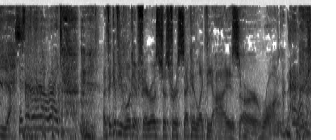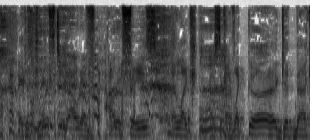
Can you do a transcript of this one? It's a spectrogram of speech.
Yes. Is everyone all right? I think if you look at Pharaoh's just for a second, like the eyes are wrong. Like, like he's drifted out of out of phase and like has to kind of like uh, get back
